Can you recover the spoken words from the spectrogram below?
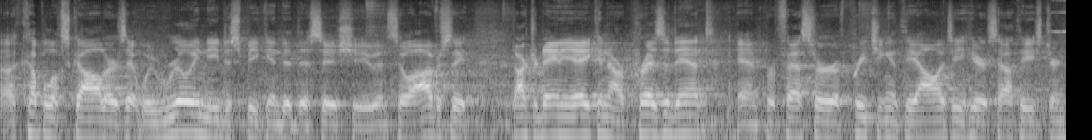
a couple of scholars that we really need to speak into this issue. And so obviously, Dr. Danny Akin, our president and professor of preaching and theology here at Southeastern,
